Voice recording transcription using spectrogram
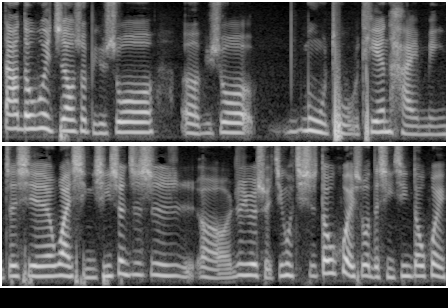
大家都会知道说，比如说，呃，比如说木土天海冥这些外行星，甚至是呃日月水金，其实都会所有的行星都会，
